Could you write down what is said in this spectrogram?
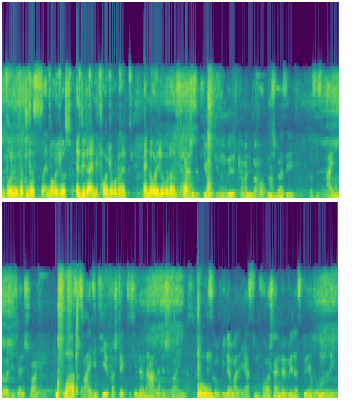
Wollen wir wetten, dass es eine Eule ist? Entweder eine Fäule oder ein, eine Eule oder ein Das Pferd. erste Tier auf diesem Bild kann man überhaupt nicht übersehen. Das ist eindeutig ein Schwein. Das Warte. zweite Tier versteckt sich in der Nase des Schweines. Boom. Es kommt wieder mal erst zum Vorschein, wenn wir das Bild umdrehen.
